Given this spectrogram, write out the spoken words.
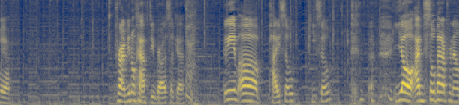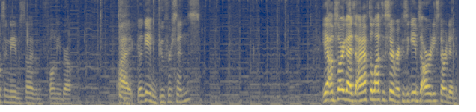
But yeah. Prime, you don't have to, bro. It's okay. Good game, uh, Piso? Piso? Yo, I'm so bad at pronouncing names. It's not even funny, bro. Alright, good game, Goofersons. Yeah, I'm sorry guys, I have to lock the server because the game's already started.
